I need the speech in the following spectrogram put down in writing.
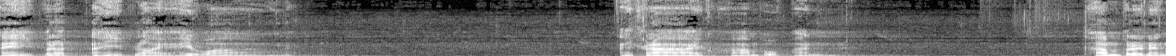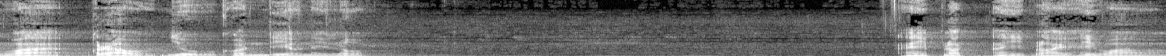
ให้ปลดให้ปล่อยให้วาง ให้คลายความผูกพันทำประหนึ่งว่าเราอยู่คนเดียวในโลก ให้ปลดให้ปล่อยให้วาง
